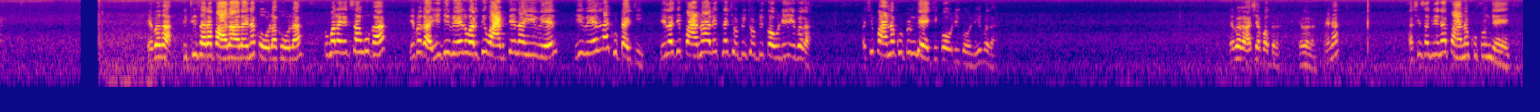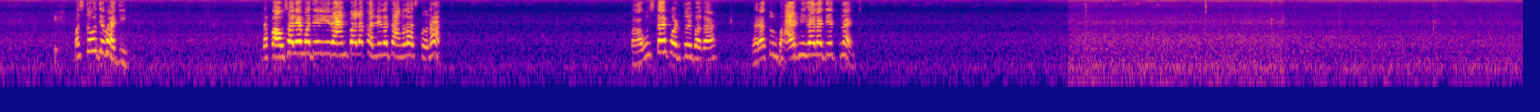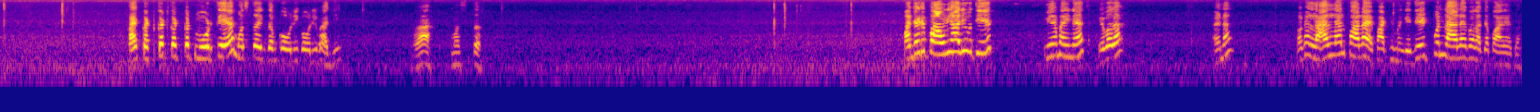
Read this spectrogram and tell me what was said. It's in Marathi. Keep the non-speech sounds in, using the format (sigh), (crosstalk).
हे बघा किती सारा पाला आलाय ना कोवला कोवला. तुम्हाला एक सांगू का? हे बघा ही जी वेल वरती वाढते ना ही वेल ही वेल नाही खुटायची हिला जी पानं आलीत ना छोटी छोटी कवली ही बघा. अशी पानं कुठून घ्यायची कवली कवली बघा. हे बघा अशा पत्र हे बघा है ना? अशी सगळी ना पानं कुठून घ्यायची? मस्त होते भाजी. तर पावसाळ्यामध्ये ही रानपाला खाल्लेला चांगला असतो ना. पाऊस काय पडतोय बघा. घरातून बाहेर निघायला देत नाही. काय कटकट कटकट मोडते मस्त एकदम कोवली कोवली भाजी. वा मस्त. माझ्याकडे पाहुणी आली होती. मे महिन्यात. हे बघा. आहे ना? बघा लाल लाल पाला आहे पाठीमागे. देठ पण लाल आहे बघा त्या पाल्याचा.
